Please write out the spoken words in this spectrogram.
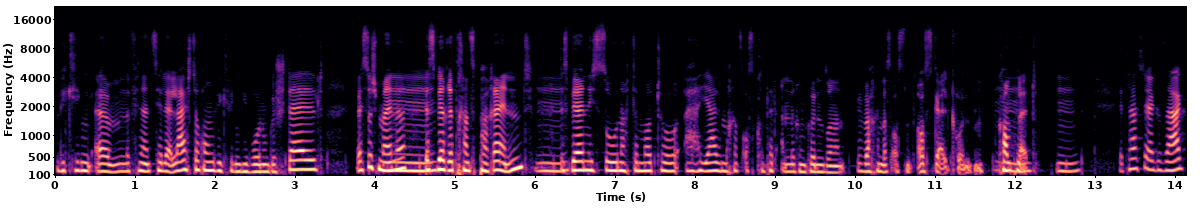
wir kriegen ähm, eine finanzielle Erleichterung, wir kriegen die Wohnung gestellt. Weißt du, ich meine, mm. das wäre transparent. Mm. Das wäre nicht so nach dem Motto, ah, ja, wir machen es aus komplett anderen Gründen, sondern wir machen das aus, aus Geldgründen. Mm. Komplett. Mm. Jetzt hast du ja gesagt,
